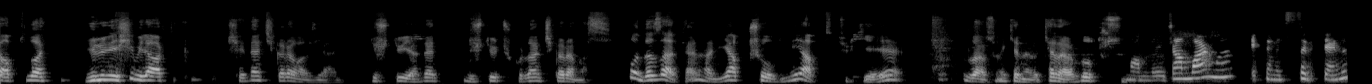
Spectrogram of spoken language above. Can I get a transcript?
Abdullah Gül'ün eşi bile artık şeyden çıkaramaz yani. Düştüğü yerden, düştüğü çukurdan çıkaramaz. O da zaten hani yapmış olduğunu yaptı Türkiye'ye. Buradan sonra kenar, kenarda otursun. Tamamdır hocam. Var mı eklemek istedikleriniz?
